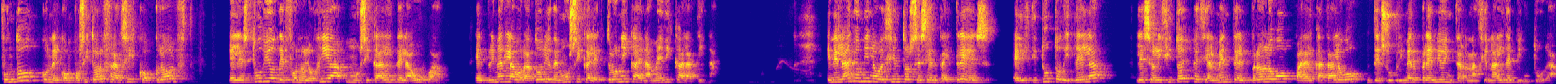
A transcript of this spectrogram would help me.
Fundó con el compositor Francisco Croft el Estudio de Fonología Musical de la UBA, el primer laboratorio de música electrónica en América Latina. En el año 1963, el Instituto Di Tella le solicitó especialmente el prólogo para el catálogo de su primer premio internacional de pintura.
